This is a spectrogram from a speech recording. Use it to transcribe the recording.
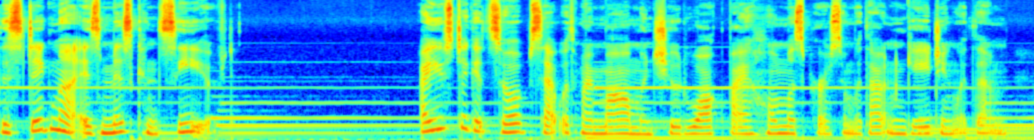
The stigma is misconceived. I used to get so upset with my mom when she would walk by a homeless person without engaging with them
